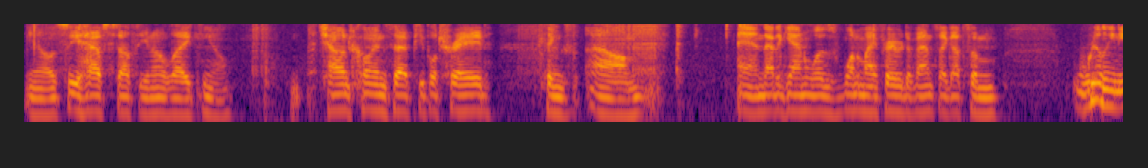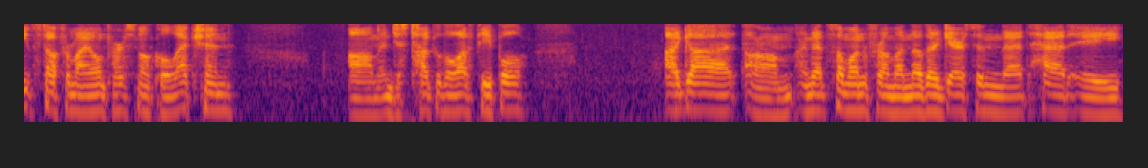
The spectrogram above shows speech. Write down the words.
You know, so you have stuff, you know, like, you know, challenge coins that people trade, things. Um, and that, again, was one of my favorite events. I got some really neat stuff for my own personal collection um, and just talked with a lot of people. I got, um, I met someone from another garrison that had a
